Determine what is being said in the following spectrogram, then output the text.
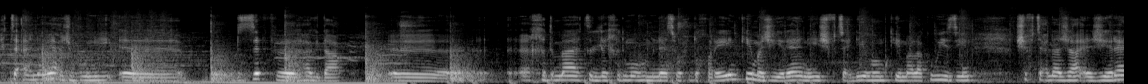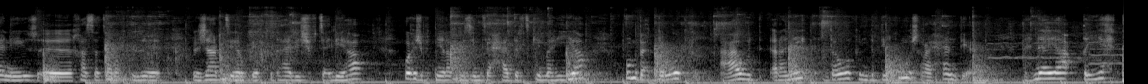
حتى أنا يعجبوني بزاف هكذا خدمات اللي خدموهم ناس واحد آخرين كيما جيراني شفت عليهم كيما la cuisine شفت على جيراني خاصة رحت لجارتي ربي يحفظها لي شفت عليها وعجبتني la cuisine تاعها درت كيما هي. ومن بعد دروك عاود راني دروك نبدي لكم واش رايحة ندير. هنايا طيحت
